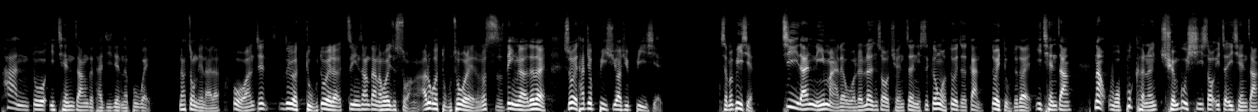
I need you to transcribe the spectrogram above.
看多一千张的台积电的部位。那重点来了，哇，这这个赌对了，自营商当然会爽啊！如果赌错了，我死定了，对不对？所以他就必须要去避险。什么避险？既然你买了我的认售权证，你是跟我对着干对赌，对不对？一千张，那我不可能全部吸收一这一千张，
